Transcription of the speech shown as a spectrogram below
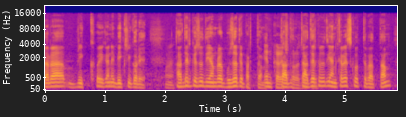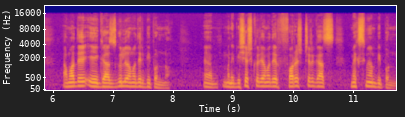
যারা বৃক্ষ এখানে বিক্রি করে তাদেরকে যদি আমরা বুঝাতে পারতাম। তাদেরকে যদি এনকারেজ করতে পারতাম আমাদের এই গাছগুলো আমাদের বিপন্ন। হ্যাঁ, মানে বিশেষ করে আমাদের ফরেস্টের গাছ ম্যাক্সিমাম বিপন্ন।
